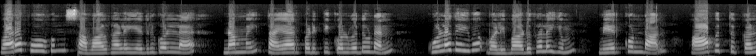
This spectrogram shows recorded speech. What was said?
வரப்போகும் சவால்களை எதிர்கொள்ள நம்மை தயார்படுத்திக் கொள்வதுடன் குலதெய்வ வழிபாடுகளையும் மேற்கொண்டால் ஆபத்துக்கள்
